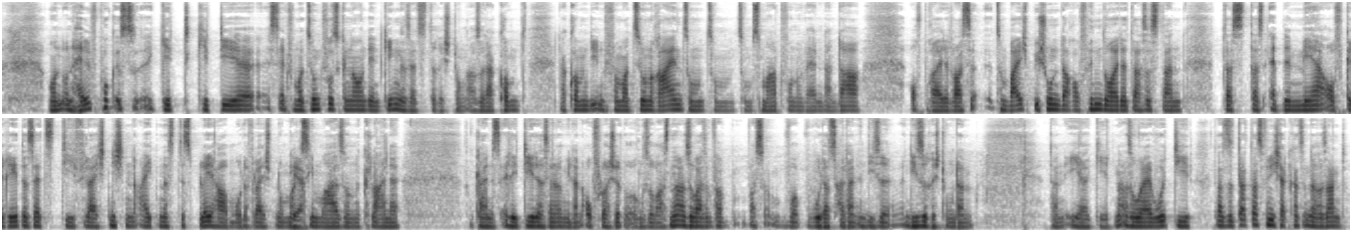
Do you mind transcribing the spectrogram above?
Und, und Healthbook ist, geht, geht dir, ist der Informationsfluss genau in die entgegengesetzte Richtung. Also da kommt, da kommen die Informationen rein zum, zum, zum Smartphone und werden dann da aufbereitet, was zum Beispiel schon darauf hindeutet, dass es dann, dass, dass Apple mehr auf Geräte setzt, die vielleicht nicht ein eigenes Display haben oder vielleicht nur maximal ja. so eine kleine, ein kleines LED, das dann irgendwie dann aufleuchtet oder irgend sowas. Ne? Also was, was wo, wo das halt dann in diese, in diese Richtung dann, dann eher geht. Ne? Also wird die, das, das, das finde ich halt ganz interessant.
